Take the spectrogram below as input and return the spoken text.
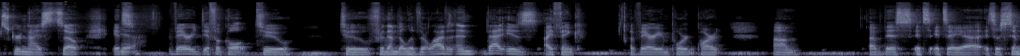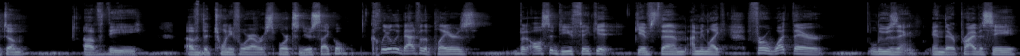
scrutinized. So it's Yeah. very difficult to to for them to live their lives and that is i think a very important part um, of this it's it's a uh, it's a symptom of the of the 24 hour sports news cycle clearly bad for the players but also do you think it gives them i mean like for what they're losing in their privacy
